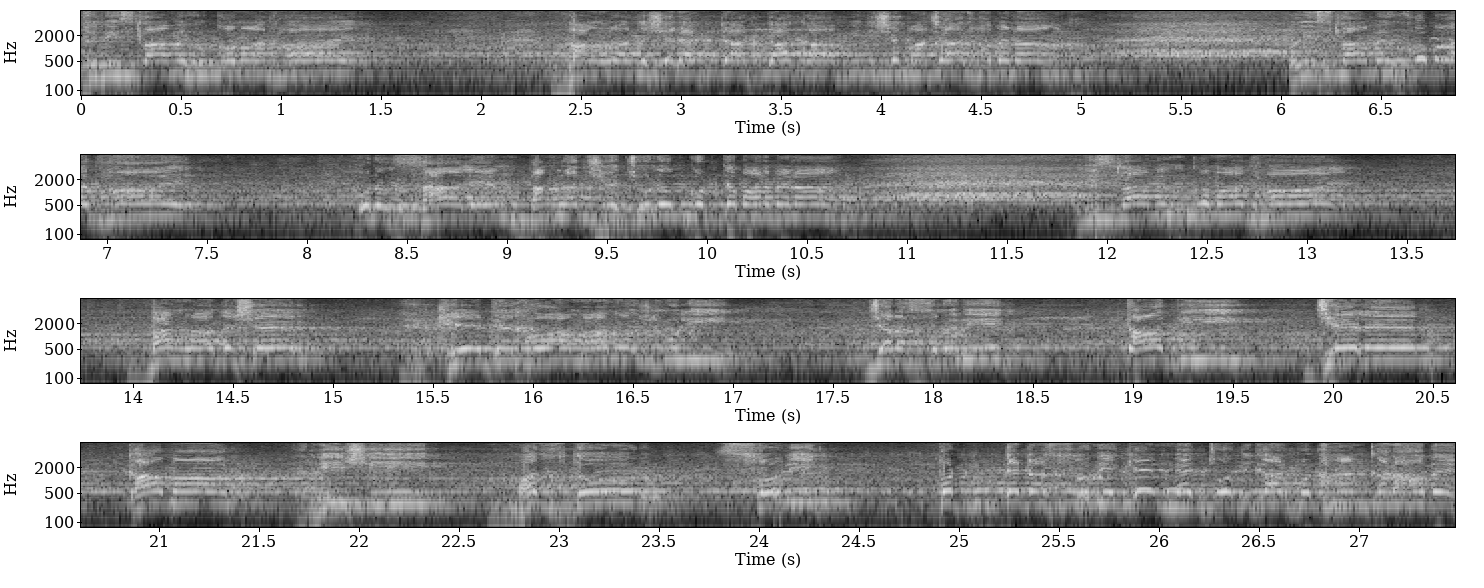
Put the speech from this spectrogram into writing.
যদি ইসলামী হুকুমাত হয়, বাংলাদেশের একটা টাকা বিদেশে বাজার হবে না। ওই ইসলামী হুকুমাত হয়, কোনো জালেম বাংলাদেশে জুলুম করতে পারবে না। ইসলামী হুকুমাত হয়, বাংলাদেশের খেটে খাওয়া মানুষগুলি, যারা শ্রমিক, তাঁতি জেলে কামার, ঋষি, মজদুর, শ্রমিক, প্রত্যেকটা শ্রমিকের ন্যায্য অধিকার প্রদান করা হবে।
